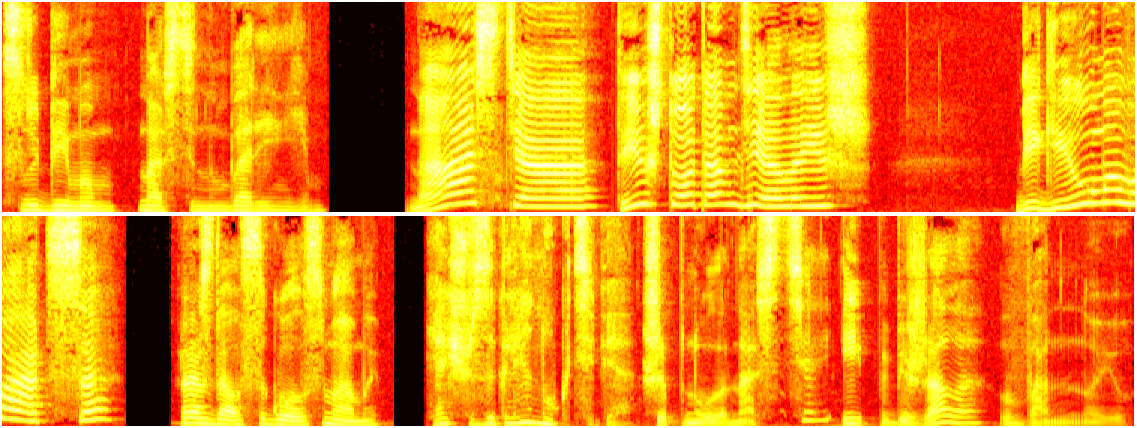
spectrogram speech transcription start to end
с любимым Настиным вареньем. «Настя, ты что там делаешь? Беги умываться!» — раздался голос мамы. «Я еще загляну к тебе», — шепнула Настя и побежала в ванную.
